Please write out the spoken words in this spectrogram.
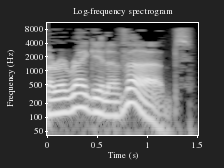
are irregular verbs.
